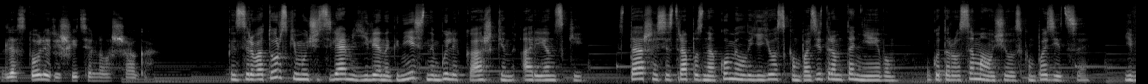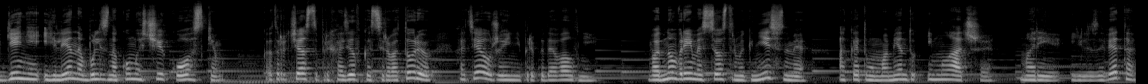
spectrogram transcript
для столь решительного шага. Консерваторскими учителями Елены Гнесины были Кашкин, Аренский. Старшая сестра познакомила ее с композитором Танеевым, у которого сама училась композиции. Евгения и Елена были знакомы с Чайковским, который часто приходил в консерваторию, хотя уже и не преподавал в ней. В одно время с сестрами Гнесинами, а к этому моменту и младшие Мария и Елизавета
